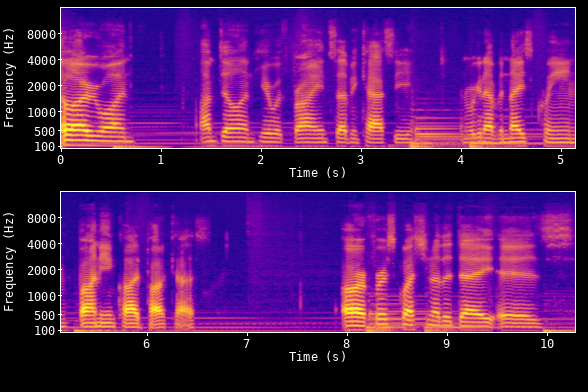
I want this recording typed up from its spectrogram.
Hello, everyone. I'm Dylan here with Brian, Seb, and Cassie, and we're going to have a nice, clean Bonnie and Clyde podcast. Our first question of the day is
